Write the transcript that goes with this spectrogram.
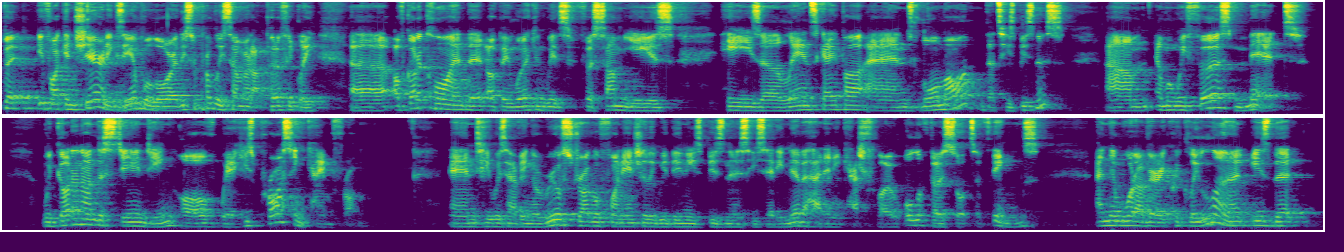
But if I can share an example, Laura, this will probably sum it up perfectly. Uh, I've got a client that I've been working with for some years. He's a landscaper and lawnmower, that's his business. Um, and when we first met, we got an understanding of where his pricing came from and he was having a real struggle financially within his business. He said he never had any cash flow, all of those sorts of things. And then what I very quickly learned is that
